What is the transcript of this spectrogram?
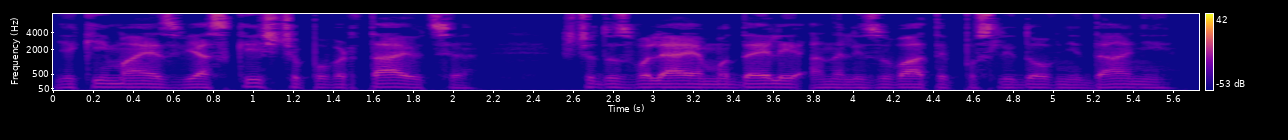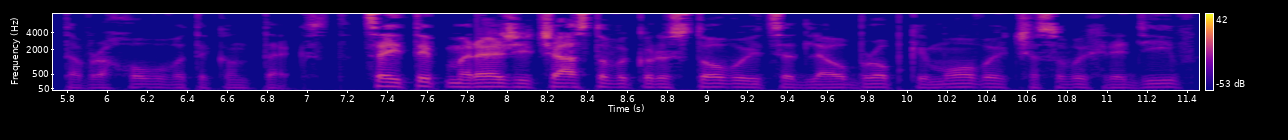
який має зв'язки, що повертаються, що дозволяє моделі аналізувати послідовні дані та враховувати контекст. Цей тип мережі часто використовується для обробки мови, часових рядів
